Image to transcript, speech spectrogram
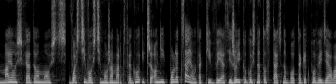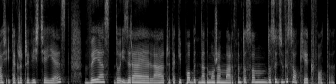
mają świadomość właściwości Morza Martwego i czy oni polecają taki wyjazd, jeżeli kogoś na to stać? No bo tak jak powiedziałaś i tak rzeczywiście jest, wyjazd do Izraela, czy taki pobyt nad Morzem Martwym to są dosyć wysokie kwoty.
